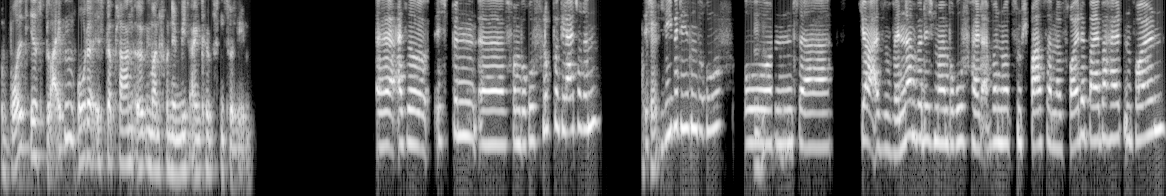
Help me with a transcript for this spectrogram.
wollt ihr es bleiben oder ist der Plan, irgendwann von den Mieteinkünften zu leben? Äh, also ich bin äh, vom Beruf Flugbegleiterin. Okay. Ich liebe diesen Beruf und mhm. äh, ja, also wenn, dann würde ich meinen Beruf halt einfach nur zum Spaß an der Freude beibehalten wollen.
